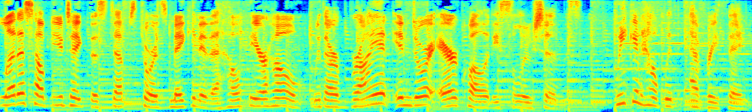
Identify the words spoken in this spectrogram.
Let us help you take the steps towards making it a healthier home with our Bryant Indoor Air Quality Solutions. We can help with everything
